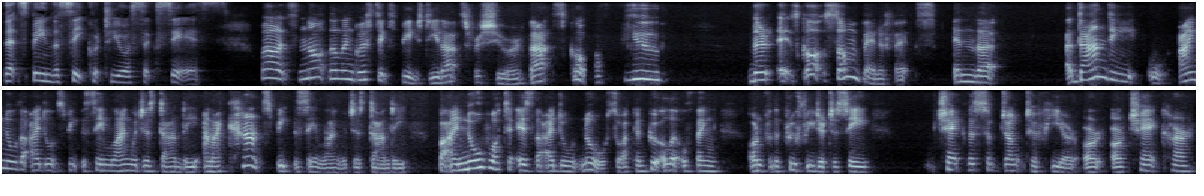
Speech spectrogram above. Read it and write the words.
that's been the secret to your success? Well, it's not the linguistics PhD, that's for sure. That's got a few. There, it's got some benefits in that Dandy, I know that I don't speak the same language as Dandy, and I can't speak the same language as Dandy, but I know what it is that I don't know. So I can put a little thing on for the proofreader to say, check the subjunctive here, or or check her,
